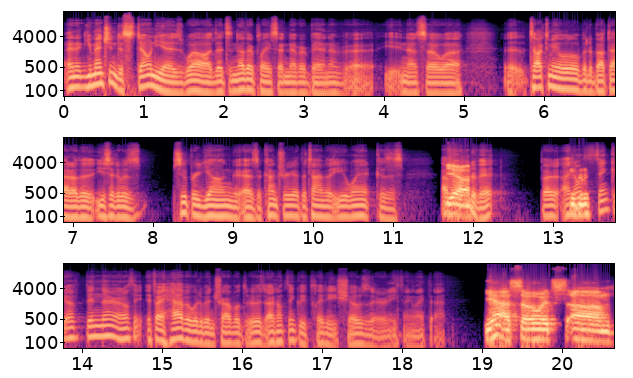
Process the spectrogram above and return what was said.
And you mentioned Estonia as well. That's another place I've never been. Uh, you know, so uh, uh, talk to me a little bit about that. Other, you said it was super young as a country at the time that you went, because I've Yeah. heard of it, but I don't Mhm. think I've been there. I don't think if I have, it would have been traveled through. I don't think we played any shows there or anything like that. Yeah, so it's um,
